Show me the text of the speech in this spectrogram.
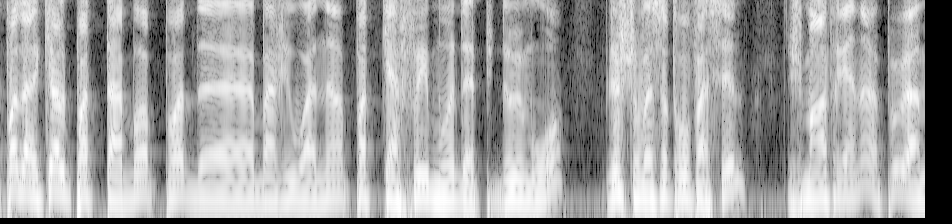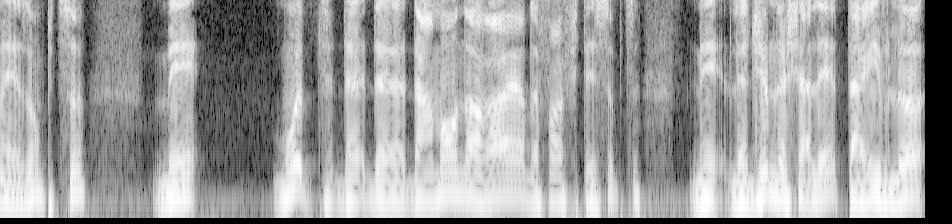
pas d'alcool, pas de tabac, pas de marijuana, pas de café, moi, depuis deux mois. Là, je trouvais ça trop facile. Je m'entraînais un peu à la maison, puis tout ça. Mais, moi, dans mon horaire de faire fitter ça. Mais le gym, le chalet, t'arrives là,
